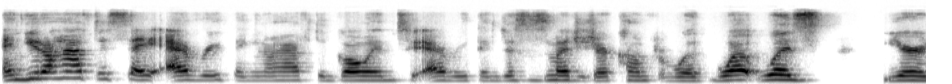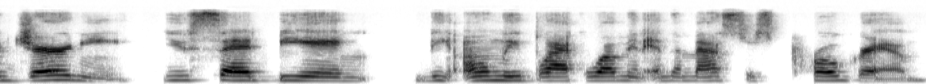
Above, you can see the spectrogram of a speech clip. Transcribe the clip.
and you don't have to say everything, you don't have to go into everything just as much as you're comfortable with. What was your journey? You said being the only black woman in the master's program.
